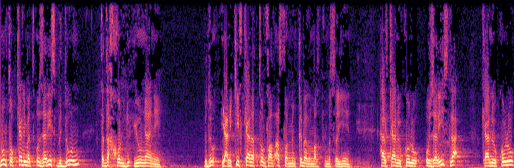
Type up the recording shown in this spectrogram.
ننطق كلمة أوزاريس بدون تدخل يوناني. بدون يعني كيف كانت تلفظ أصلا من قبل المصريين؟ هل كانوا يقولوا أوزاريس؟ لا. كانوا يقولوا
